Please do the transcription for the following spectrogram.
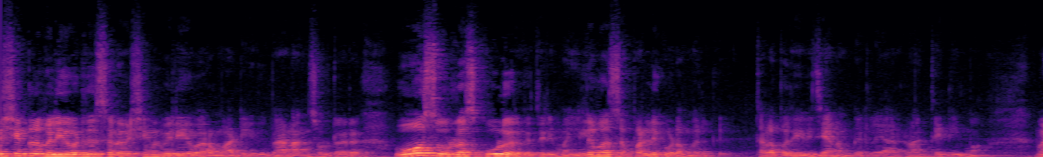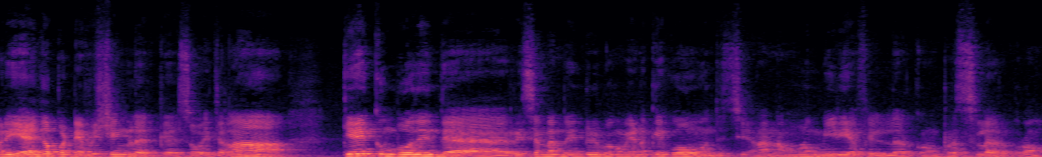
விஷயங்கள் வெளியே வருது சில விஷயங்கள் வெளியே வர மாட்டேங்குது. வேணான்னு சொல்கிறாரு ஓசூரில் ஸ்கூல் இருக்குது தெரியுமா? இலவச பள்ளிக்கூடம் இருக்குது தளபதி விஜய் நம்பரில் யாருக்குன்னா தெரியுமா? இந்த மாதிரி ஏகப்பட்ட விஷயங்கள் இருக்குது ஸோ இதெல்லாம் கேட்கும்போது இந்த ரீசெண்டாக இந்த இன்டர்வியூ பார்க்கும் எனக்கே கோவம் வந்துச்சு. ஆனால் நம்மளும் மீடியா ஃபீல்டில் இருக்கிறோம் ப்ரெஸ்ஸில் இருக்கிறோம்.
